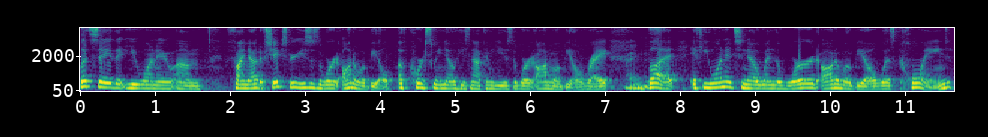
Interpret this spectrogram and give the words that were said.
Let's say that you want to um, find out if Shakespeare uses the word automobile. Of course, we know he's not going to use the word automobile, right? Right. But if you wanted to know when the word automobile was coined,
